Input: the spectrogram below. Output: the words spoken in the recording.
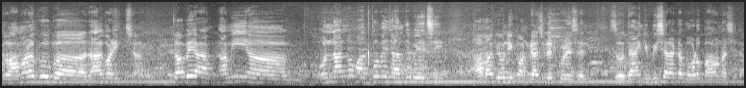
তো আমারও খুব দেখা করার ইচ্ছা। তবে আমি অন্যান্য মাধ্যমে জানতে পেরেছি, আমাকে উনি কনগ্রাচুলেট করেছেন। সো থ্যাংক ইউ বিশাল একটা বড় পাওনা সেটা।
